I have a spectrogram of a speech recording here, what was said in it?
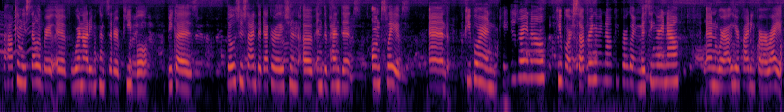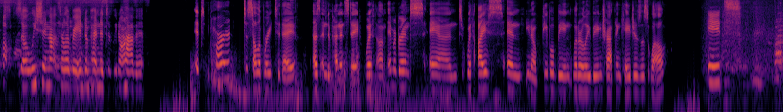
How can we celebrate if we're not even considered people? Because those who signed the Declaration of Independence own slaves. And people are in cages right now. People are suffering right now. People are going missing right now. And we're out here fighting for our rights. So we should not celebrate independence if we don't have it. It's hard to celebrate today as Independence Day with um, immigrants and with ICE and, you know, people being literally being trapped in cages as well. It's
